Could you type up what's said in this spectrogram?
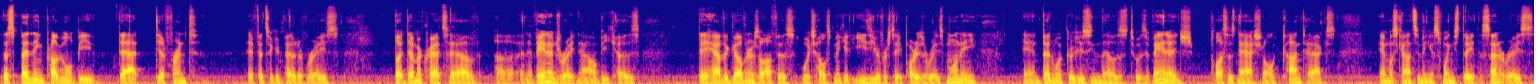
the spending probably won't be that different if it's a competitive race. But Democrats have uh, an advantage right now because they have the governor's office, which helps make it easier for state parties to raise money and Ben Wickler is using those to his advantage, plus his national contacts, and Wisconsin being a swing state in the Senate race,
